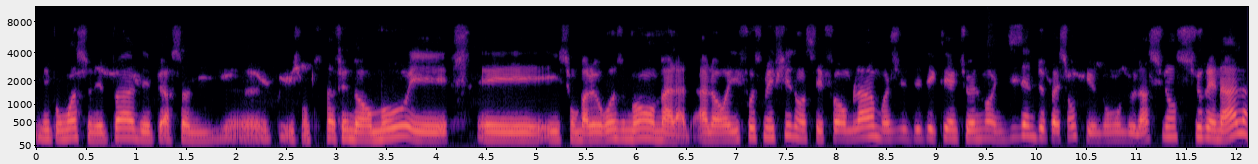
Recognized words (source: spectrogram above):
Mais pour moi, ce n'est pas des personnes euh, qui sont tout à fait normaux et, et, ils sont malheureusement malades. Alors, il faut se méfier dans ces formes-là. Moi, j'ai détecté actuellement une dizaine de patients qui ont de l'insuffisance surrénale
